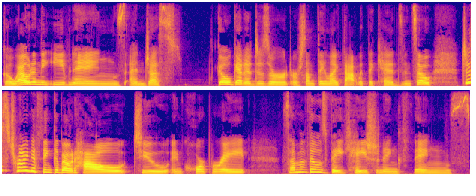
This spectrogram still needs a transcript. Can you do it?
go out in the evenings and just go get a dessert or something like that with the kids. And so just trying to think about how to incorporate some of those vacationing things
